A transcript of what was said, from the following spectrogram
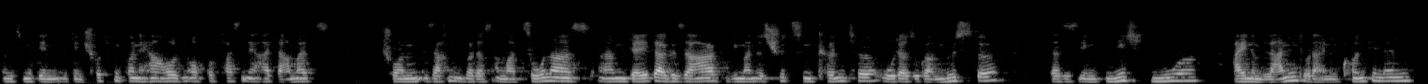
uns mit den, mit den Schriften von Herrhausen auch befassen, er hat damals schon Sachen über das Amazonas-Delta ähm, gesagt, wie man es schützen könnte oder sogar müsste, dass es eben nicht nur einem Land oder einem Kontinent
